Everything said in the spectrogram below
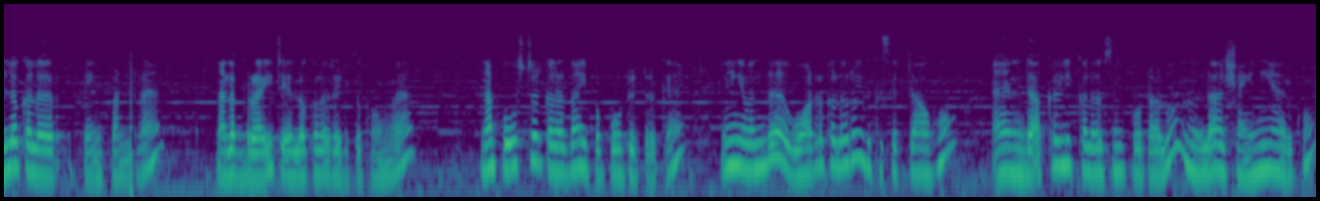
எல்லோ கலர் பெயிண்ட் பண்ணுறேன் நல்லா ப்ரைட் எல்லோ கலர் எடுத்துக்கோங்க. நான் போஸ்டர் கலர் தான் இப்போ போட்டுட்ருக்கேன். நீங்கள் வந்து வாட்டர் கலரும் இதுக்கு செட் ஆகும். அண்ட் அக்ரலிக் கலர்ஸ்ன்னு போட்டாலும் நல்லா ஷைனியாக இருக்கும்.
